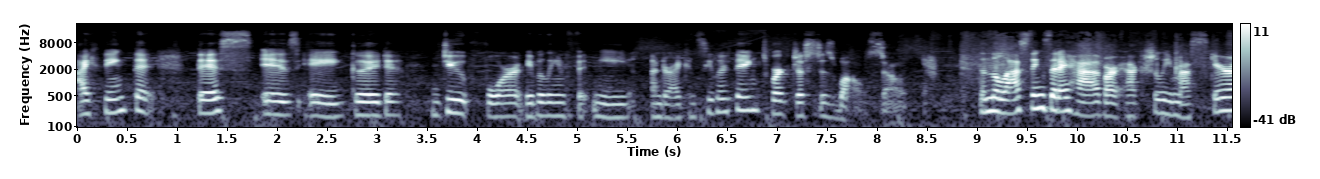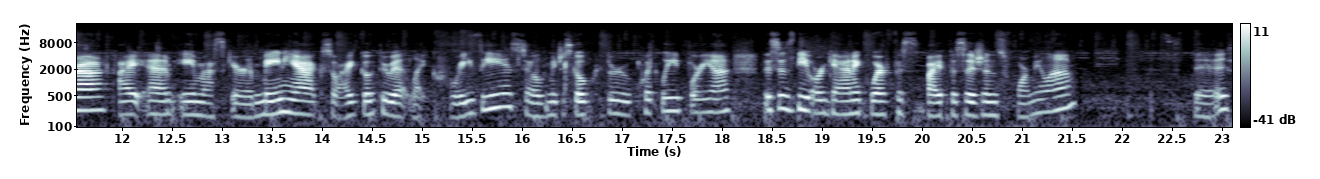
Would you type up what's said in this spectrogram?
i think that this is a good dupe for Maybelline Fit Me under eye concealer thing. Worked just as well, so yeah. Then the last things that I have are actually mascara. I am a mascara maniac, so I go through it like crazy. So let me just go through quickly for you. This is the Organic Wear by Physicians formula. It's this,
